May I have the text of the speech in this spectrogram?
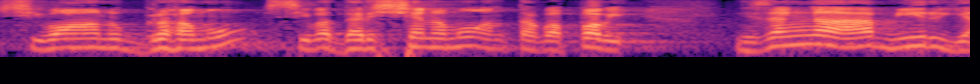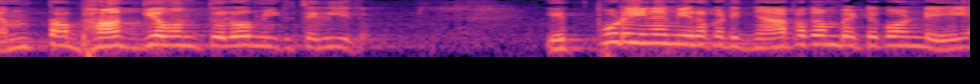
శివానుగ్రహము శివ దర్శనము అంత గొప్పవి. నిజంగా మీరు ఎంత భాగ్యవంతులో మీకు తెలియదు. ఎప్పుడైనా మీరు ఒకటి జ్ఞాపకం పెట్టుకోండి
